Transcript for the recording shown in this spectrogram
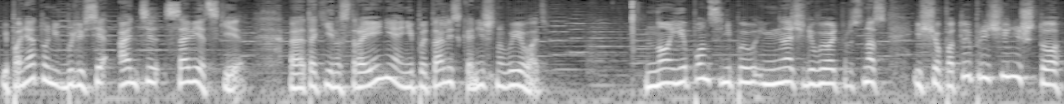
И, понятно, у них были все антисоветские э, такие настроения, они пытались, конечно, воевать. Но японцы не, не начали воевать против нас еще по той причине, что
